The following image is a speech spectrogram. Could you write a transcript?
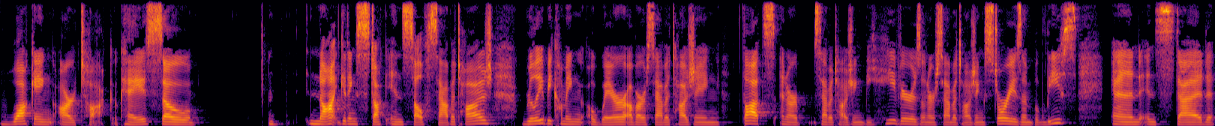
walking our talk. Okay. So, not getting stuck in self sabotage, really becoming aware of our sabotaging thoughts and our sabotaging behaviors and our sabotaging stories and beliefs, and instead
